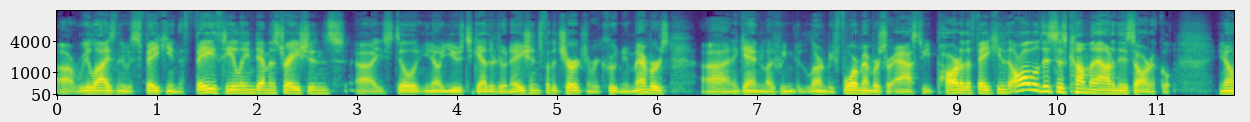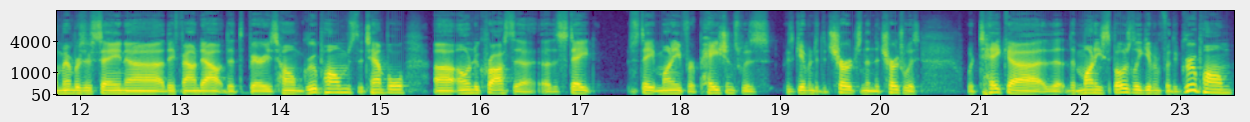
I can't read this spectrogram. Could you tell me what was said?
uh, realizing he was faking the faith healing demonstrations. Uh, he still, you know, used to gather donations for the church and recruit new members. Uh, and again, like we learned before, members are asked to be part of the fake healing. All of this is coming out in this article. You know, members are saying uh, they found out that the various home group homes the temple uh, owned across the the state state money for patients was was given to the church, and then the church was would take uh, the the money supposedly given for the group home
